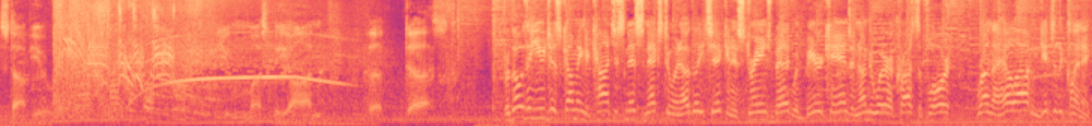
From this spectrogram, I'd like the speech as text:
stop you. You must be on the dust. For those of you just coming to consciousness next to an ugly chick in a strange bed with beer cans and underwear across the floor, run the hell out and get to the clinic.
